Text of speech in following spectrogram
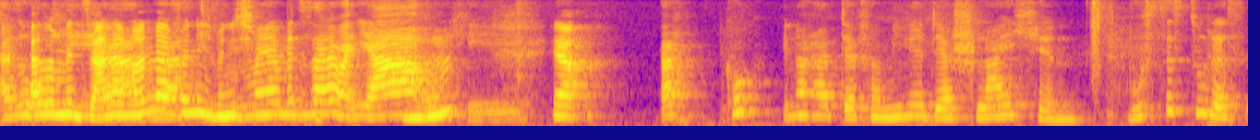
Also, Also okay, mit Salamander ja, finde ich- bin ich- Ja, mit Salamander. Ja, okay. Ja. Ach, guck, innerhalb der Familie der Schleichen. Wusstest du, dass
